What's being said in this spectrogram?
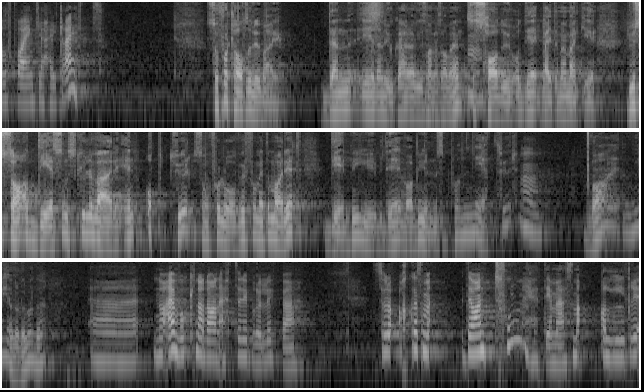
alt var egentlig helt greit. Så fortalte du meg den, I denne uka her da vi snakka sammen, så sa du, og det beit jeg meg merke i Du sa at det som skulle være en opptur som forlover for Mette-Marit, det, det var begynnelsen på en nedtur. Hva mener du med det? Eh, når jeg våkna dagen etter det bryllupet, så var det akkurat som Det var en tomhet i meg som jeg aldri,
